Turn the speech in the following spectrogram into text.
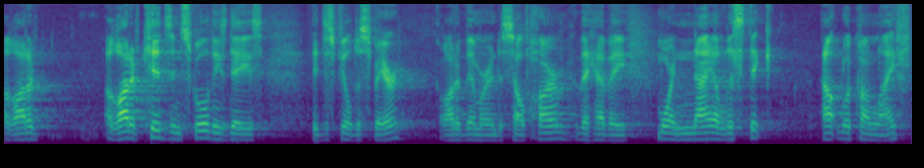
a lot of, a lot of kids in school these days, they just feel despair. A lot of them are into self harm. They have a more nihilistic outlook on life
